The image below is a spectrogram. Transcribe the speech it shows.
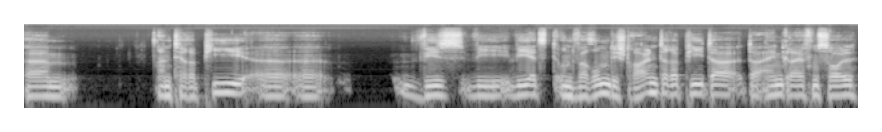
ähm, an Therapie, äh, äh wie, wie jetzt und warum die Strahlentherapie da, da eingreifen soll,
